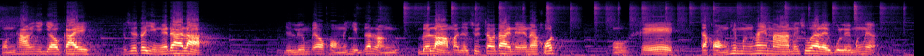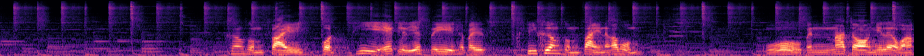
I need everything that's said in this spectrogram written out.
หนทางยาวไกลไปช่วยเจ้าหญิงให้ได้ล่ะอย่าลืมไปเอาของในหีบด้านหลังด้วยล่ะมันอาจจะช่วยเจ้าได้ในอนาคต โอเค แต่ของที่มึงให้มาไม่ช่วยอะไรกูเลยมั้งเนี่ย เครื่องสวมใส่กดที่ X หรือ SC ให้ไปที่เครื่องสวมใส่นะครับผม โอ้ เป็นหน้าจออย่างนี้เลยเหรอวะ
